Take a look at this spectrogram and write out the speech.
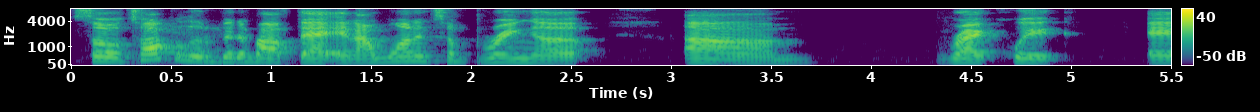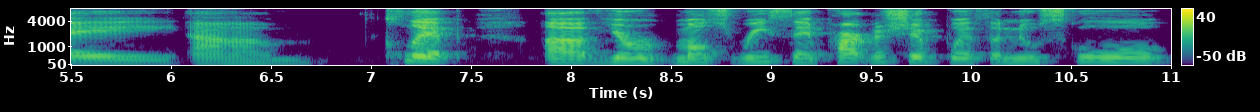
So talk a little bit about that. And I wanted to bring up um, right quick a um, clip of your most recent partnership with a new school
